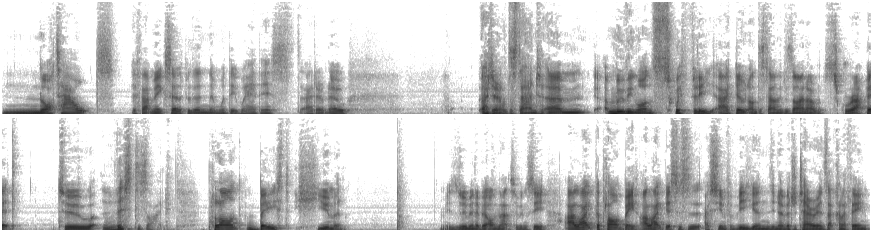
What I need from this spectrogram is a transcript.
not out, if that makes sense. But then, then would they wear this? I don't know. I don't understand. Um, moving on swiftly, I don't understand the design. I would scrap it to this design plant based human. Let me zoom in a bit on that so we can see. I like the plant based. I like this. This is, I assume, for vegans, you know, vegetarians, that kind of thing.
